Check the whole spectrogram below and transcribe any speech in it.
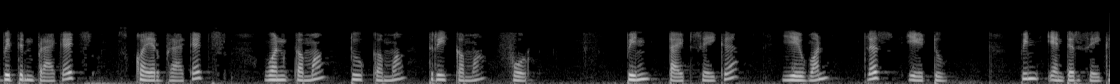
within brackets square brackets 1 comma 2 comma 3 comma 4 பின் டைப் செய்க ஆ1 பிளஸ் ஆ2 பின் என்டர் செய்க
